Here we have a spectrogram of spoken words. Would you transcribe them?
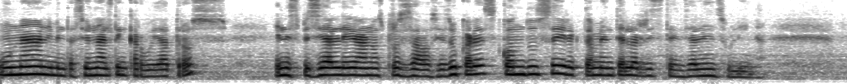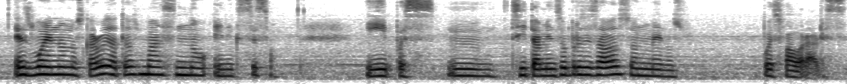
una alimentación alta en carbohidratos en especial de granos procesados y azúcares, conduce directamente a la resistencia a la insulina. Es bueno los carbohidratos, más no en exceso. Y pues mm, si también son procesados, son menos pues favorables.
